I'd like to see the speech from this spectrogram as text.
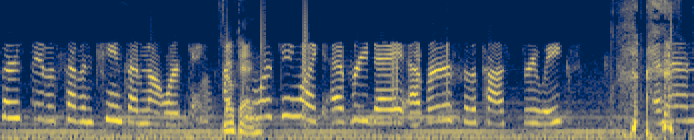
Thursday the seventeenth I'm not working. Okay. I've been working like every day ever for the past three weeks. And then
